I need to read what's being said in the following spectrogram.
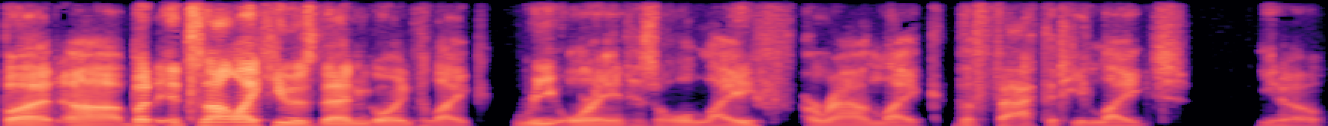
but uh but it's not like he was then going to like reorient his whole life around like the fact that he liked you know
